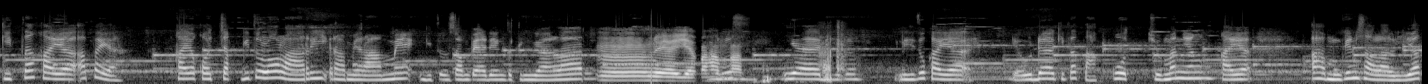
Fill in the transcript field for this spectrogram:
kita kayak apa ya? Kayak kocak gitu loh lari rame-rame gitu sampai ada yang ketinggalan. Hmm, ya ya paham Terus paham. Iya di situ. Di situ kayak ya udah kita takut. Cuman yang kayak ah mungkin salah lihat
